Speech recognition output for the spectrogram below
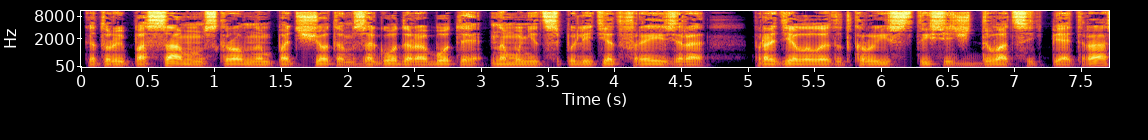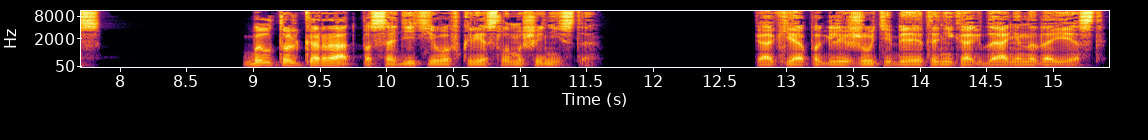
который по самым скромным подсчетам за годы работы на муниципалитет Фрейзера проделал этот круиз тысяч двадцать пять раз, был только рад посадить его в кресло машиниста. «Как я погляжу, тебе это никогда не надоест»,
